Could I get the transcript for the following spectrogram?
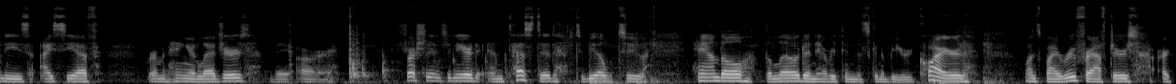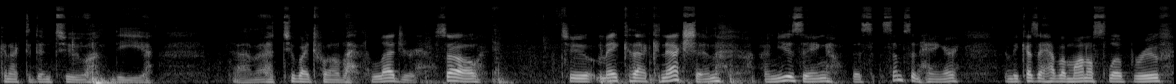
these ICF Berman hanger ledgers, they are structurally engineered and tested to be able to handle the load and everything that's going to be required once my roof rafters are connected into the um, 2x12 ledger. So to make that connection, I'm using this Simpson hanger. And because I have a monoslope roof,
